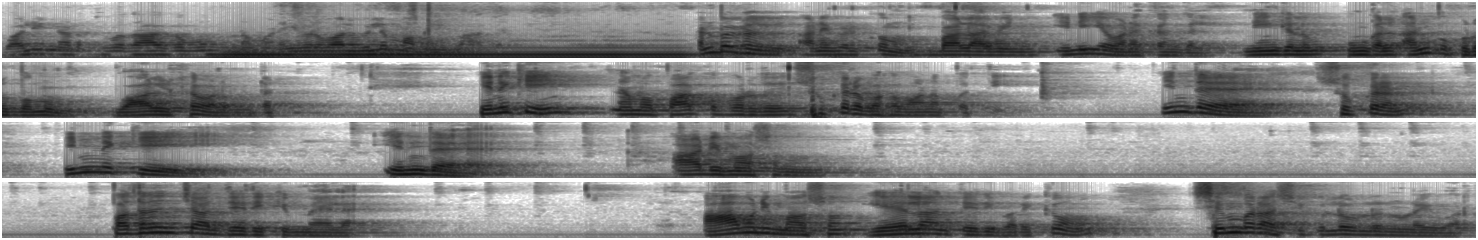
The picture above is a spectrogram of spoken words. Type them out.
வழி நடத்துவதாகவும் நம் அனைவர் வாழ்விலும் அமையுமாக. அன்பர்கள் அனைவருக்கும் பாலாவின் இனிய வணக்கங்கள். நீங்களும் உங்கள் அன்பு குடும்பமும் வாழ்க வளமுடன். இன்னைக்கு நம்ம பார்க்க போகிறது சுக்கிர பகவானை பற்றி இந்த சுக்கிரன் இன்னைக்கு இந்த ஆடி மாதம் பதினஞ்சாம் தேதிக்கு மேலே. ஆவணி மாதம் ஏழாம் தேதி வரைக்கும் சிம்மராசிக்குள்ளே உள்ள நுழைவார்.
